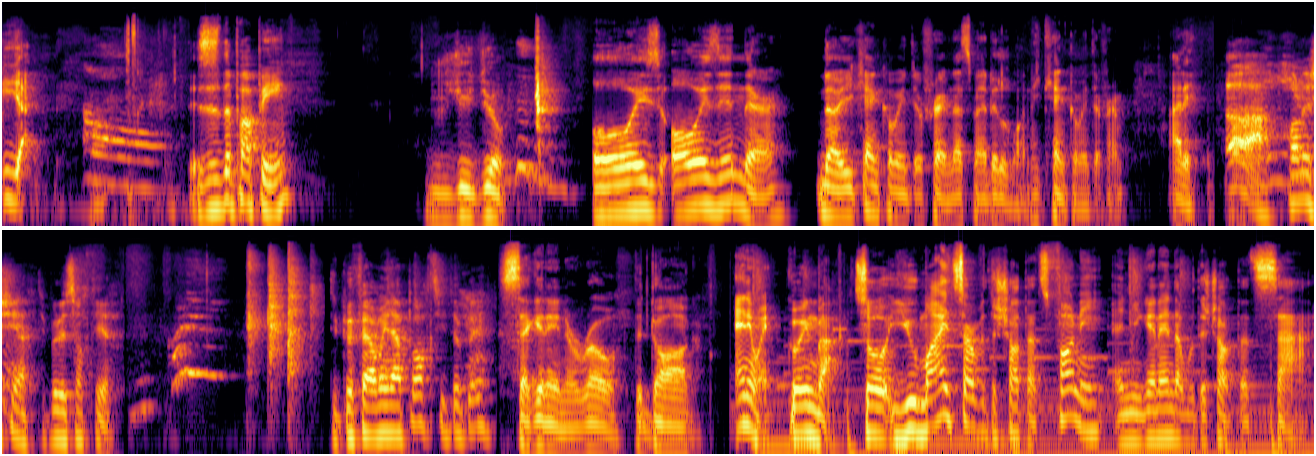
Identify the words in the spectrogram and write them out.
Yeah. Aww. This is the puppy. You. Always, always in there. No, you can't come into frame. That's my little one. He can't come into frame. Allez. Ah, prends le chien. Tu peux le sortir. Tu peux fermer la porte, s'il te plaît? Second in a row, the dog. Anyway, going back. So you might start with a shot that's funny and you're gonna end up with a shot that's sad.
